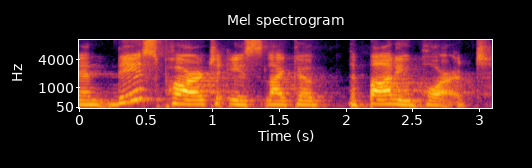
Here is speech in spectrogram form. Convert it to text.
And this part is like a, the body part.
